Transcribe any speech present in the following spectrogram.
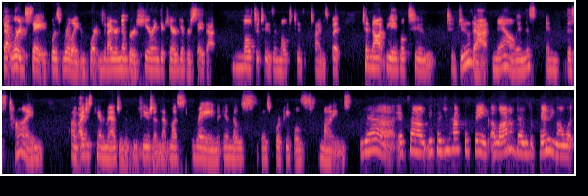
that word safe was really important. And I remember hearing the caregivers say that multitudes and multitudes of times, but to not be able to, to do that now in this, in this time, um, I just can't imagine the confusion that must reign in those those poor people's minds. Yeah, it's um because you have to think a lot of them, depending on what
